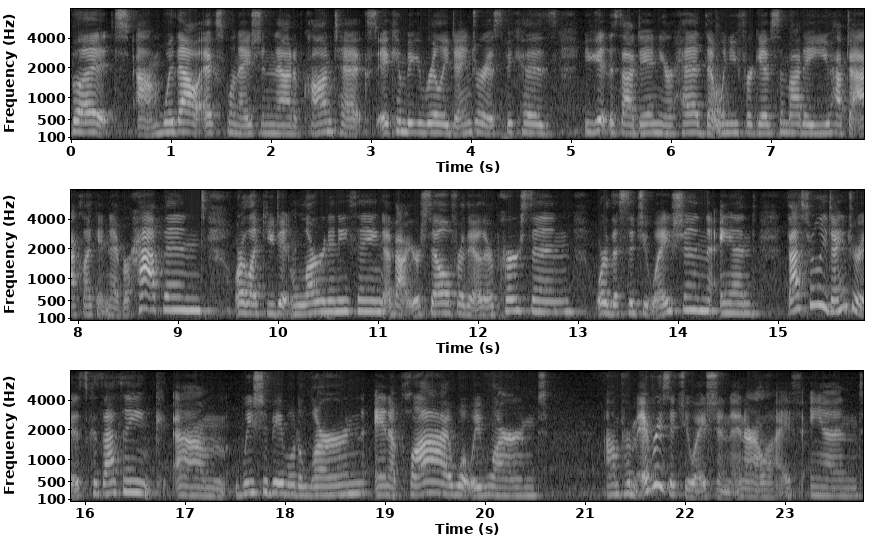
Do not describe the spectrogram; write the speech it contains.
But um, without explanation and out of context, it can be really dangerous because you get this idea in your head that when you forgive somebody, you have to act like it never happened or like you didn't learn anything about yourself or the other person or the situation. And that's really dangerous because I think um, we should be able to learn and apply what we've learned um, from every situation in our life. And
